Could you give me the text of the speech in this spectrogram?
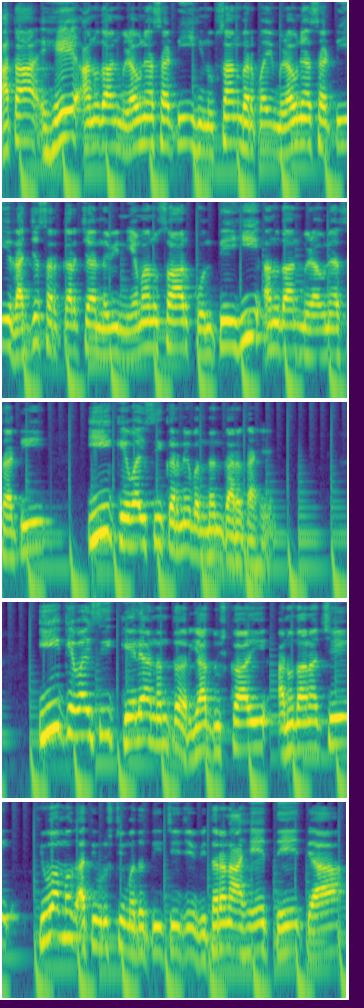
आता हे अनुदान मिळवण्यासाठी ही नुकसान भरपाई मिळवण्यासाठी राज्य सरकारच्या नवीन नियमानुसार कोणतेही अनुदान मिळवण्यासाठी ई के वाय सी करणे बंधनकारक आहे. ई के वाय सी केल्यानंतर या दुष्काळी अनुदानाचे किंवा मग अतिवृष्टी मदतीचे जे वितरण आहे ते त्या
